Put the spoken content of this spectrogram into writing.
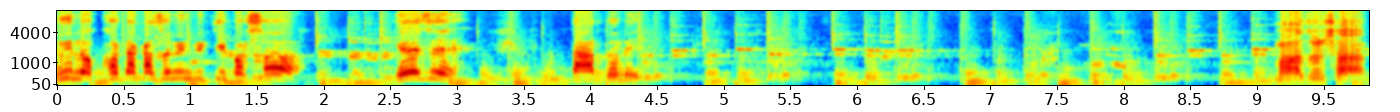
দুই লক্ষ টাকা জমিন বিক্রি করছ এই যে তার দলিল। মহাজন সাহেব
